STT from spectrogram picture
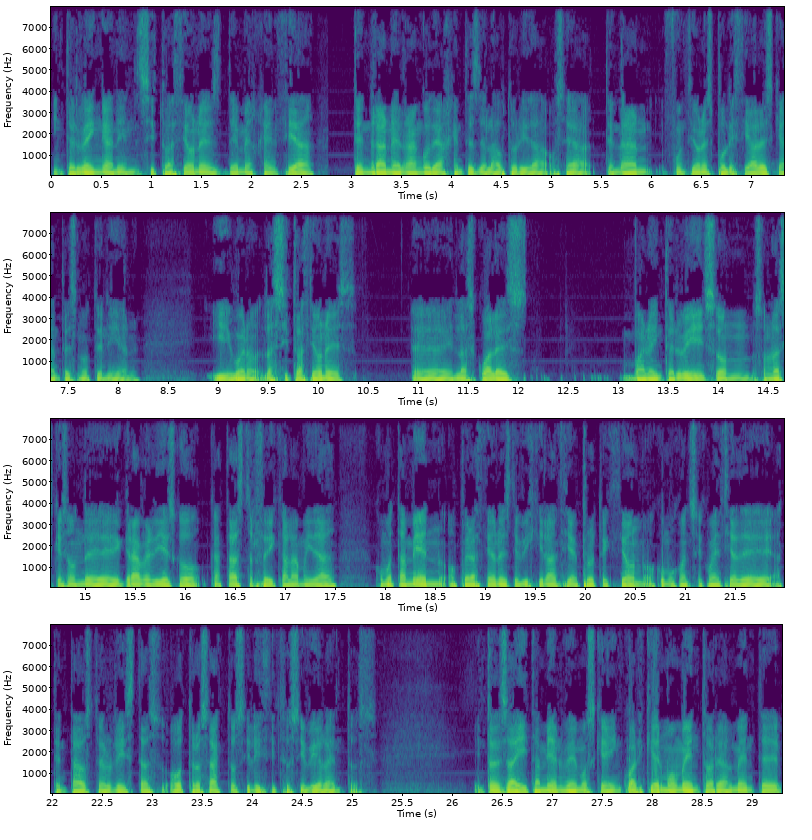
intervengan en situaciones de emergencia tendrán el rango de agentes de la autoridad, o sea, tendrán funciones policiales que antes no tenían. Y bueno, las situaciones eh, en las cuales van a intervenir son, son las que son de grave riesgo, catástrofe y calamidad, como también operaciones de vigilancia y protección o como consecuencia de atentados terroristas u otros actos ilícitos y violentos. Entonces ahí también vemos que en cualquier momento realmente,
